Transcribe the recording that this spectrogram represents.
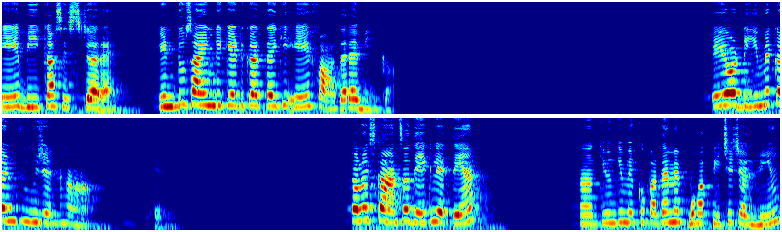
ए बी का सिस्टर है। इंटू साइन इंडिकेट करता है कि ए फादर है बी का। ए और डी में कंफ्यूजन हाँ ठीक है। चलो इसका आंसर देख लेते हैं। क्योंकि मेरे को पता है, मैं बहुत पीछे चल रही हूँ।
